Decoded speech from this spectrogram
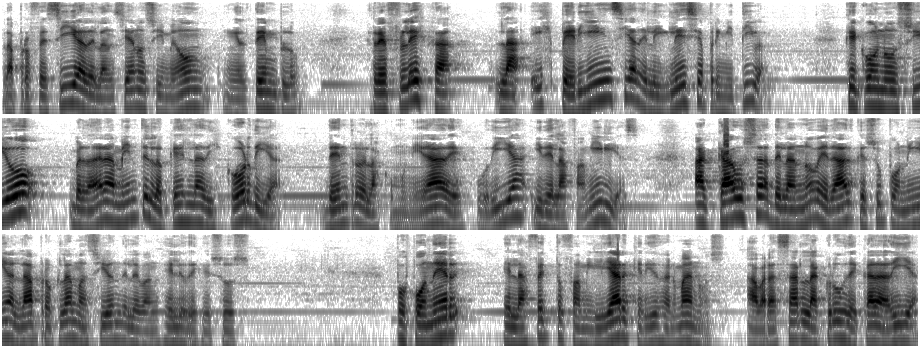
la profecía del anciano Simeón en el templo, refleja la experiencia de la iglesia primitiva, que conoció verdaderamente lo que es la discordia dentro de las comunidades judías y de las familias, a causa de la novedad que suponía la proclamación del Evangelio de Jesús. Posponer el afecto familiar, queridos hermanos, abrazar la cruz de cada día,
